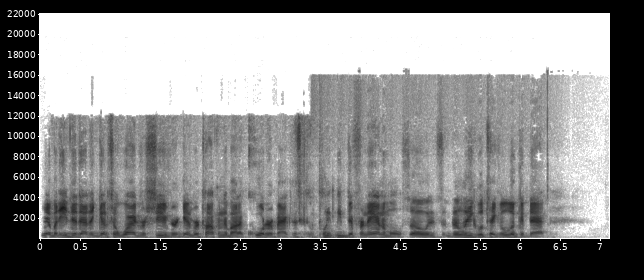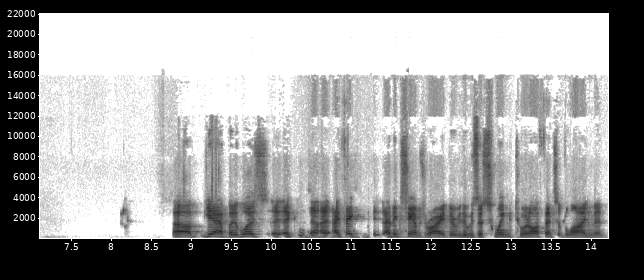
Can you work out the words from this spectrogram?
Yeah, but he did that against a wide receiver. Again, we're talking about a quarterback. This is a completely different animal. So the league will take a look at that. Uh, yeah, but it was. I, I, think. I think Sam's right. There, there was a swing to an offensive lineman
